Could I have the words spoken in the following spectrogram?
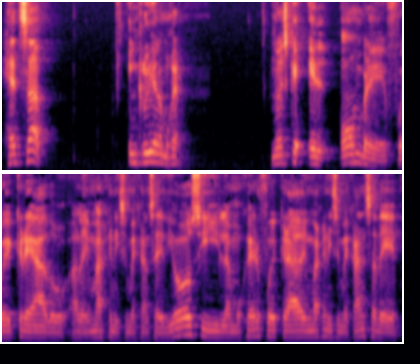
heads up, incluye a la mujer. No es que el hombre fue creado a la imagen y semejanza de Dios y la mujer fue creada a imagen y semejanza de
